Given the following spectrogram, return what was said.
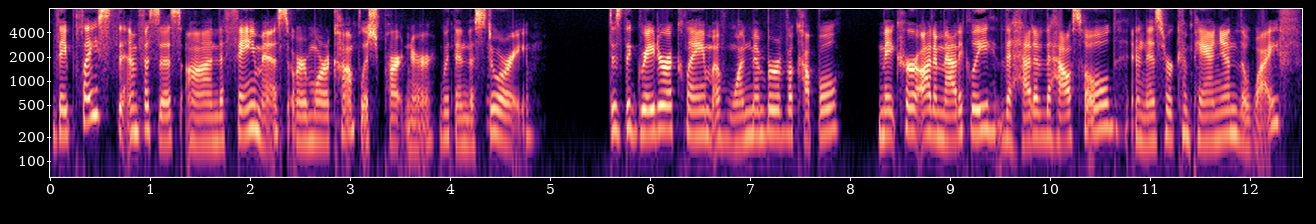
they place the emphasis on the famous or more accomplished partner within the story. Does the greater acclaim of one member of a couple make her automatically the head of the household and is her companion the wife?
